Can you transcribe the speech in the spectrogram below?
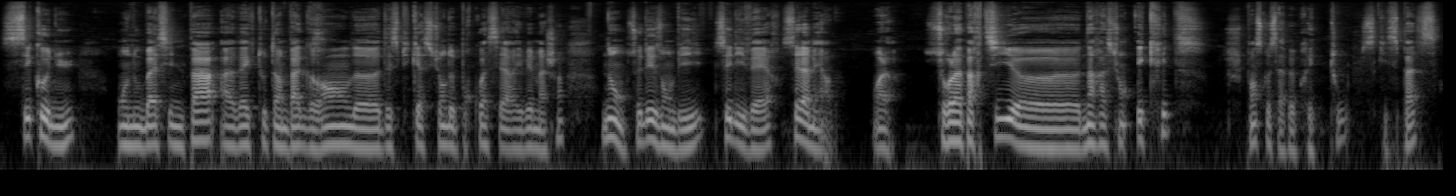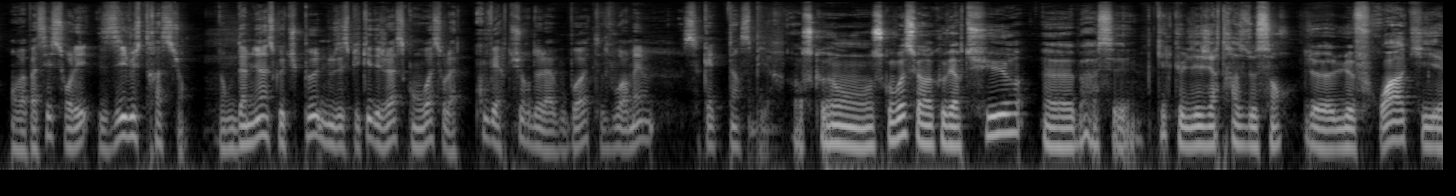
c'est connu. On nous bassine pas avec tout un background euh, d'explication de pourquoi c'est arrivé, machin. Non, c'est des zombies, c'est l'hiver, c'est la merde. Voilà. Sur la partie euh, narration écrite, je pense que c'est à peu près tout ce qui se passe. On va passer sur les illustrations. Donc Damien, est-ce que tu peux nous expliquer déjà ce qu'on voit sur la couverture de la boîte, voire même ce qu'elle t'inspire? Ce qu'on voit sur la couverture, euh, bah, c'est quelques légères traces de sang. Le, froid qui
